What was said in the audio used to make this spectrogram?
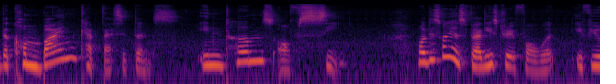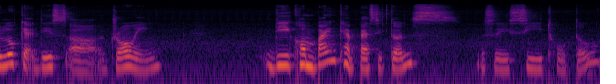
the combined capacitance in terms of C. Well, this one is fairly straightforward. If you look at this uh, drawing, the combined capacitance, let's say C total,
